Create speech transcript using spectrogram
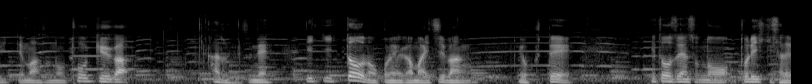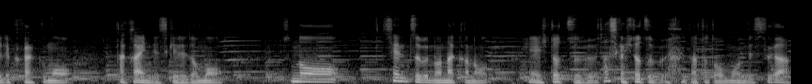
いってまあその等級があるんですね。で1等のお米がまあ一番良くて当然その取引される価格も高いんですけれどもその1,000粒の中の、1粒確か1粒 だったと思うんですが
